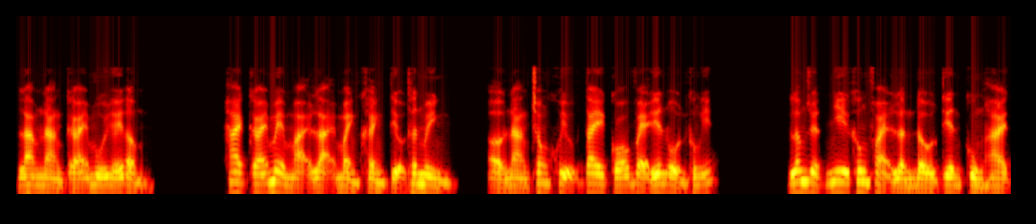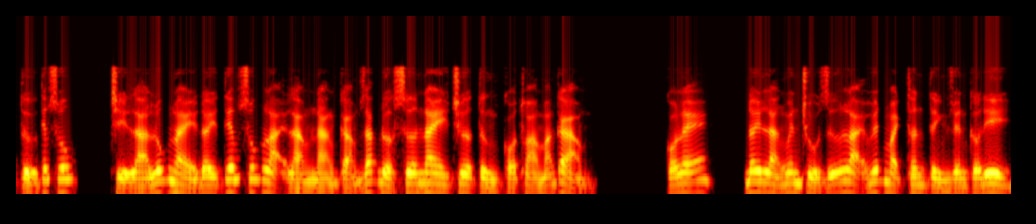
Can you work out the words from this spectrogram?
làm nàng cái mũi hế ẩm. Hai cái mềm mại lại mảnh khảnh tiểu thân mình, ở nàng trong khuỷu tay có vẻ yên ổn không ít. Lâm Duyệt Nhi không phải lần đầu tiên cùng hài tử tiếp xúc, chỉ là lúc này đây tiếp xúc lại làm nàng cảm giác được xưa nay chưa từng có thỏa mãn cảm. Có lẽ, đây là nguyên chủ giữ lại huyết mạch thân tình duyên cớ đi.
